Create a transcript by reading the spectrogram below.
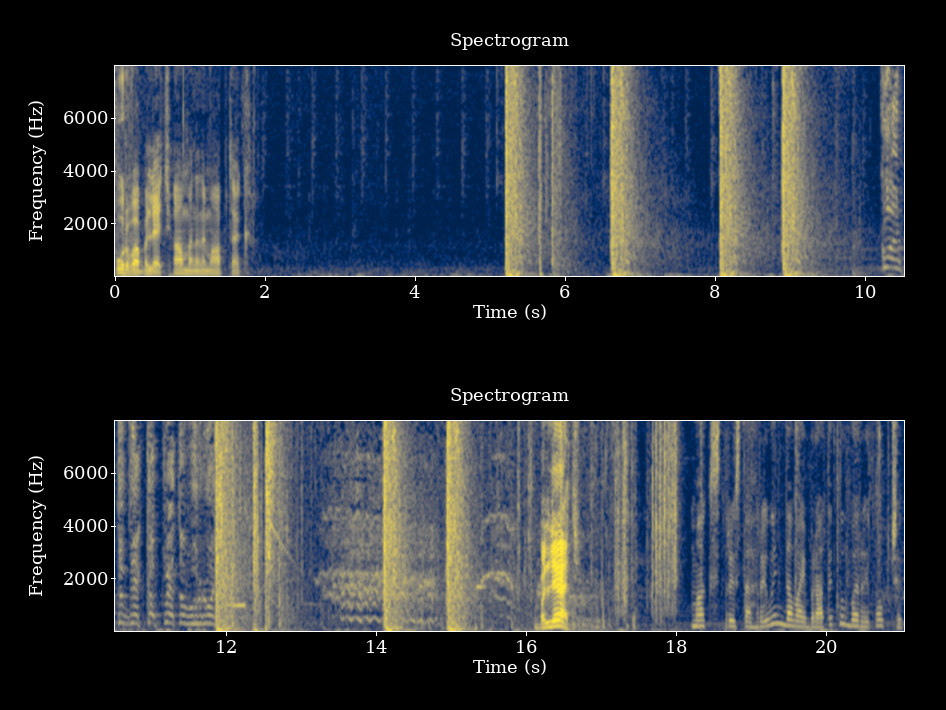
Курва, блять. А, в мене нема аптек. Конь тобі капета в роті! Блять! Макс 300 гривень, давай, братику, бери топчик.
